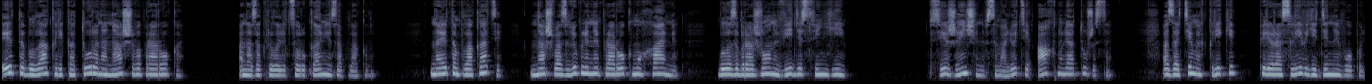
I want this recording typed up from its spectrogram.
Это была карикатура на нашего пророка. Она закрыла лицо руками и заплакала. На этом плакате наш возлюбленный пророк Мухаммед был изображен в виде свиньи. Все женщины в самолете ахнули от ужаса, а затем их крики переросли в единый вопль.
